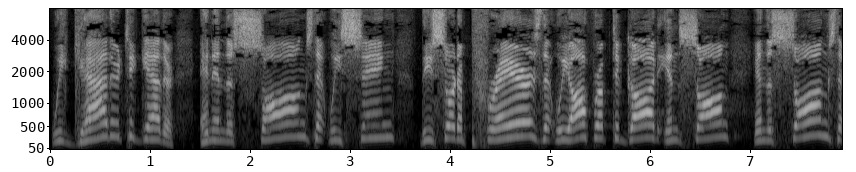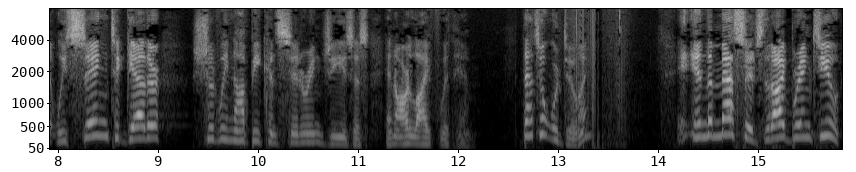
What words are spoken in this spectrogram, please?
we gather together and in the songs that we sing, these sort of prayers that we offer up to God in song, in the songs that we sing together, should we not be considering Jesus and our life with Him? That's what we're doing. In the message that I bring to you,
